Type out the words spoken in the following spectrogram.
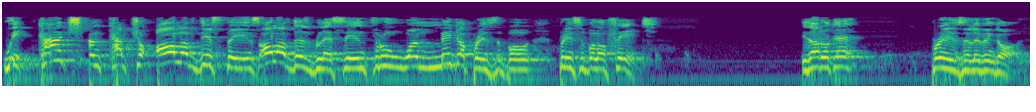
We catch and capture all of these things, all of this blessing through one major principle, principle of faith. Is that okay? Praise the living God.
